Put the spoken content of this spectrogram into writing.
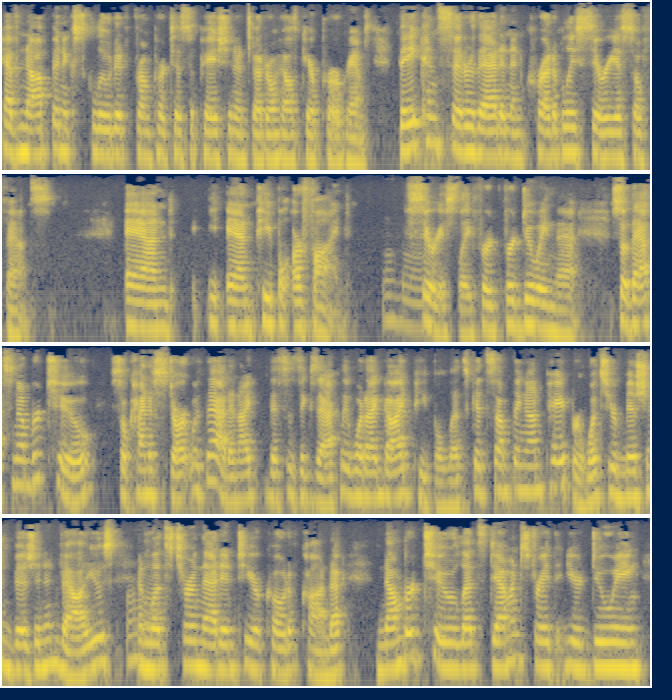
have not been excluded from participation in federal health care programs? They consider that an incredibly serious offense. And and people are fined Mm-hmm. seriously for for doing that. So that's number two. So kind of start with that. And i this is exactly what i guide people. Let's get something on paper. What's your mission vision and values? And mm-hmm. let's turn that into your code of conduct. Number two let's demonstrate that you're doing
